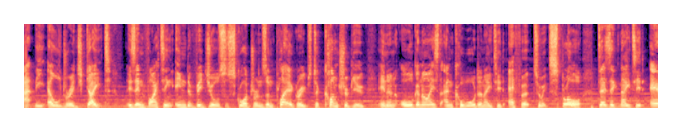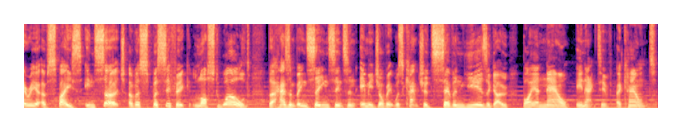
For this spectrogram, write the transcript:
at the Eldridge Gate is inviting individuals, squadrons and player groups to contribute in an organised and coordinated effort to explore designated area of space in search of a specific lost world that hasn't been seen since an image of it was captured 7 years ago by a now inactive account.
